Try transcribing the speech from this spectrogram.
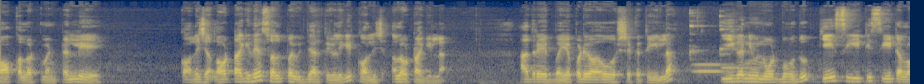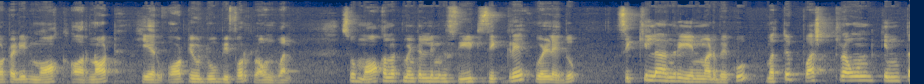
ಮಾಕ್ ಅಲಾಟ್ಮೆಂಟಲ್ಲಿ ಕಾಲೇಜ್ ಅಲಾಟ್ ಆಗಿದೆ. ಸ್ವಲ್ಪ ವಿದ್ಯಾರ್ಥಿಗಳಿಗೆ ಕಾಲೇಜ್ ಅಲಾಟ್ ಆಗಿಲ್ಲ. ಆದರೆ ಭಯಪಡುವ ಅವಶ್ಯಕತೆ ಇಲ್ಲ. ಈಗ ನೀವು ನೋಡಬಹುದು K C E T seat allotted in mock are not here what you do before round one so mock ಅಲಾಟ್ಮೆಂಟಲ್ಲಿ ನಿಮಗೆ ಸೀಟ್ ಸಿಕ್ಕರೆ ಒಳ್ಳೆಯದು ಸಿಕ್ಕಿಲ್ಲ ಅಂದರೆ ಏನು ಮಾಡಬೇಕು? ಮತ್ತು ಫಸ್ಟ್ ರೌಂಡ್ಗಿಂತ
